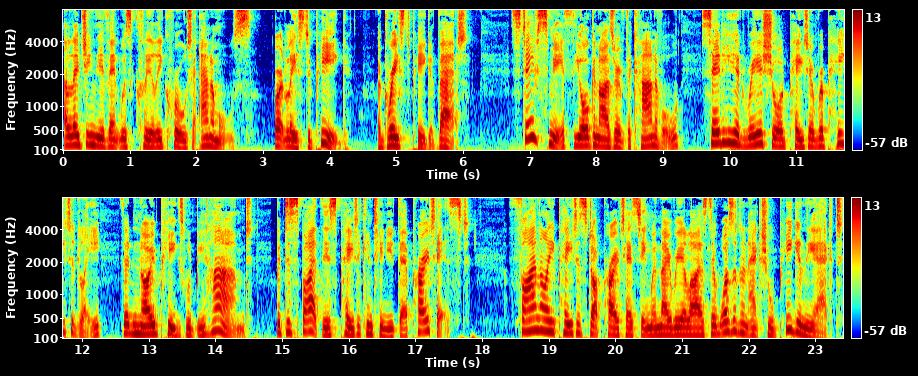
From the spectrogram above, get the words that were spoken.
alleging the event was clearly cruel to animals, or at least a pig, a greased pig at that. Steve Smith, the organiser of the carnival, said he had reassured PETA repeatedly that no pigs would be harmed, but despite this, PETA continued their protest. Finally, PETA stopped protesting when they realised there wasn't an actual pig in the act,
